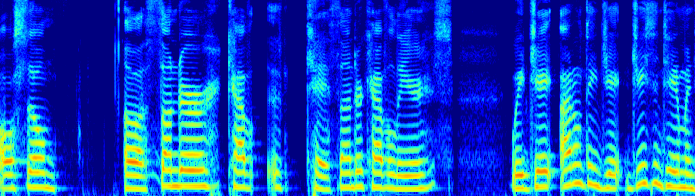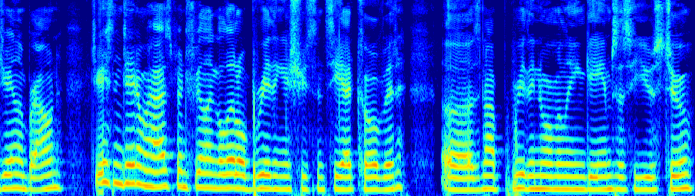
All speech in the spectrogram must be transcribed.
Also, uh, Thunder Cav. Okay, Thunder Cavaliers Wait, Jay, I don't think Jay, Jayson Tatum and Jaylen Brown. Jayson Tatum has been feeling a little breathing issues since he had COVID. Uh, he's not breathing normally in games as he used to,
